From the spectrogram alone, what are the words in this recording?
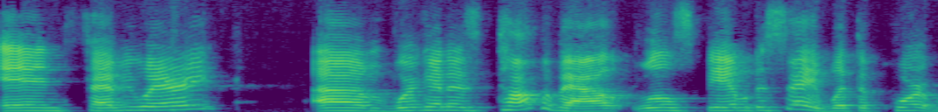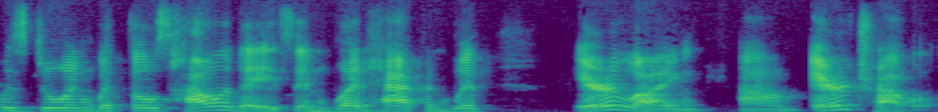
in February, um, we're going to talk about, we'll be able to say what the court was doing with those holidays and what happened with airline um, air travel.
